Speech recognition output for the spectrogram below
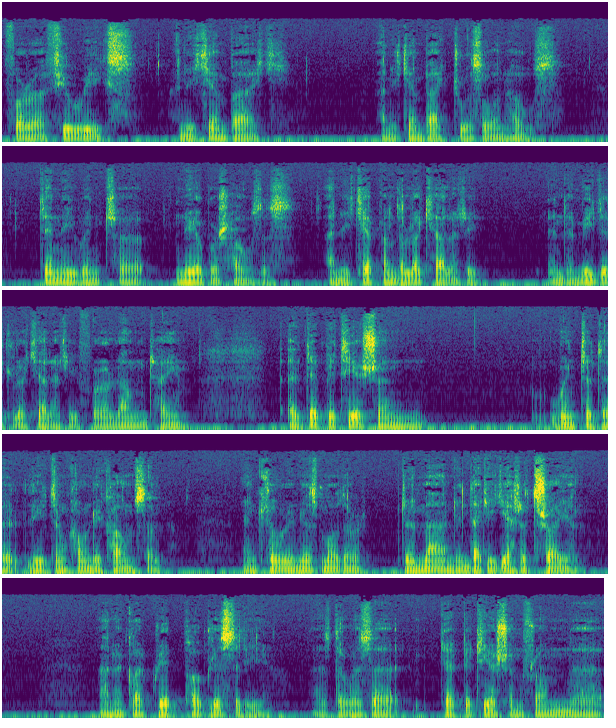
for a few weeks, and he came back, and he came back to his own house. Then he went to neighbours' houses, and he kept in the locality, in the immediate locality, for a long time. A deputation went to the Leitrim County Council, including his mother, demanding that he get a trial. And it got great publicity, as there was a deputation from the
